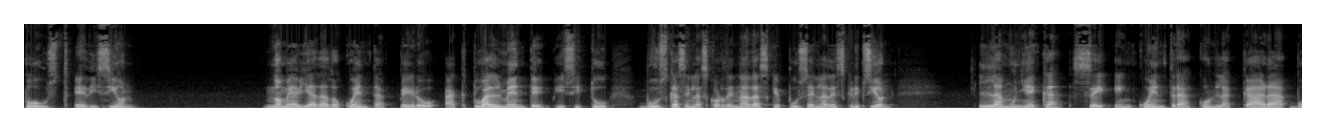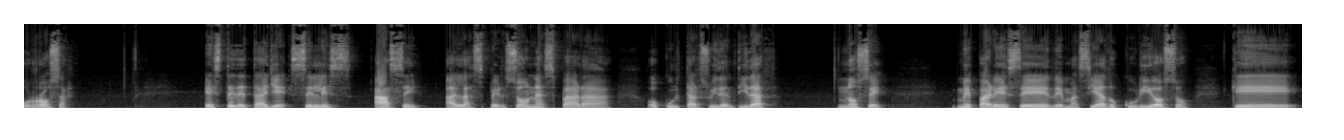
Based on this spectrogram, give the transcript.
post-edición. No me había dado cuenta, pero actualmente, y si tú buscas en las coordenadas que puse en la descripción, la muñeca se encuentra con la cara borrosa. Este detalle se les hace a las personas para ocultar su identidad. No sé, me parece demasiado curioso que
